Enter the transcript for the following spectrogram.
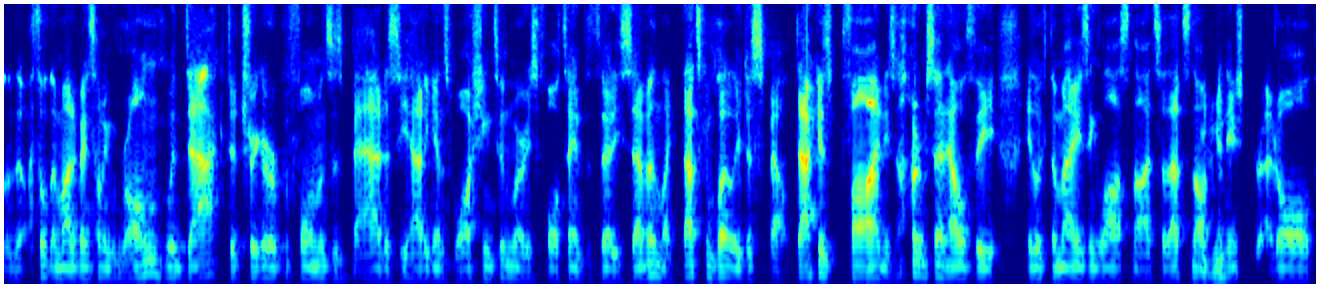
I thought there might have been something wrong with Dak to trigger a performance as bad as he had against Washington, where he's 14 for 37. Like that's completely dispelled. Dak is fine. He's 100% healthy. He looked amazing last night. So that's not mm-hmm. an issue at all.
